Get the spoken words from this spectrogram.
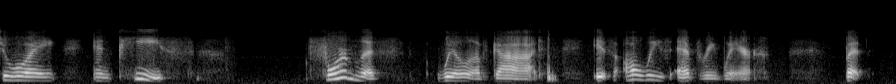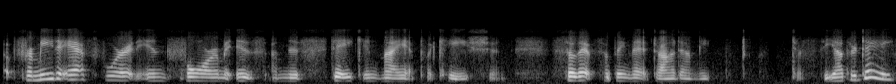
joy, and peace, formless will of God is always everywhere. But for me to ask for it in form is a mistake in my application. So that's something that dawned on me just the other day.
